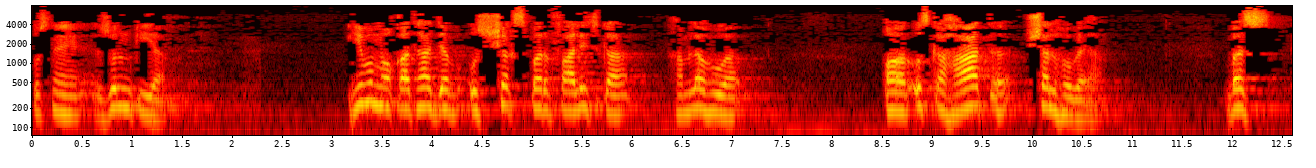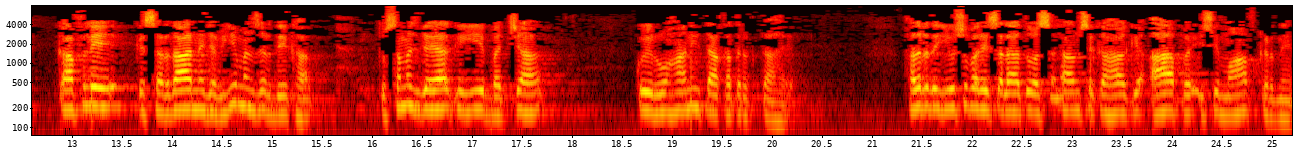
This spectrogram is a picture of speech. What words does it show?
اس نے ظلم کیا۔ یہ وہ موقع تھا جب اس شخص پر فالج کا حملہ ہوا اور اس کا ہاتھ شل ہو گیا۔ بس قافلے کے سردار نے جب یہ منظر دیکھا تو سمجھ گیا کہ یہ بچہ کوئی روحانی طاقت رکھتا ہے۔ حضرت یوسف علیہ سلاۃ والسلام سے کہا کہ آپ اسے معاف کر دیں۔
